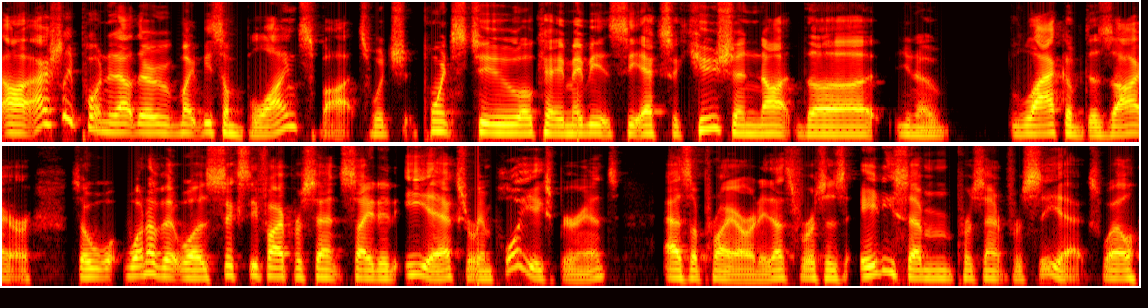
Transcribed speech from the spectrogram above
uh, actually pointed out there might be some blind spots, which points to, okay, maybe it's the execution, not the, you know, lack of desire. So w- one of it was 65% cited EX or employee experience as a priority. That's versus 87% for CX. Well,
